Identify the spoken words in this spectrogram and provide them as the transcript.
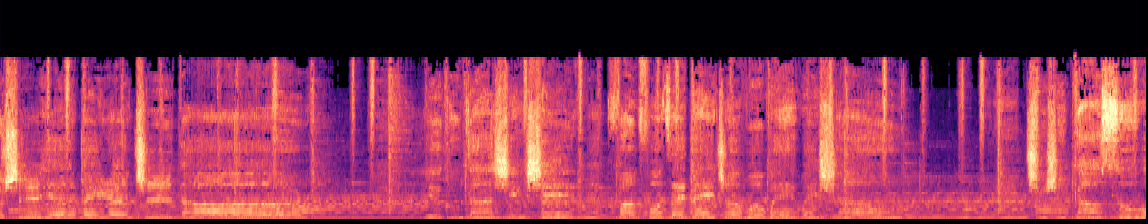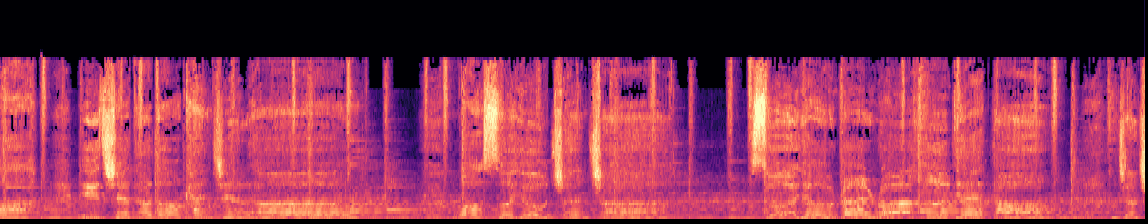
有时也没人知道。夜空的星星，仿佛在对着我微微笑，轻声告诉我，一切他都看见了。我所有挣扎，所有软弱和跌倒，将成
